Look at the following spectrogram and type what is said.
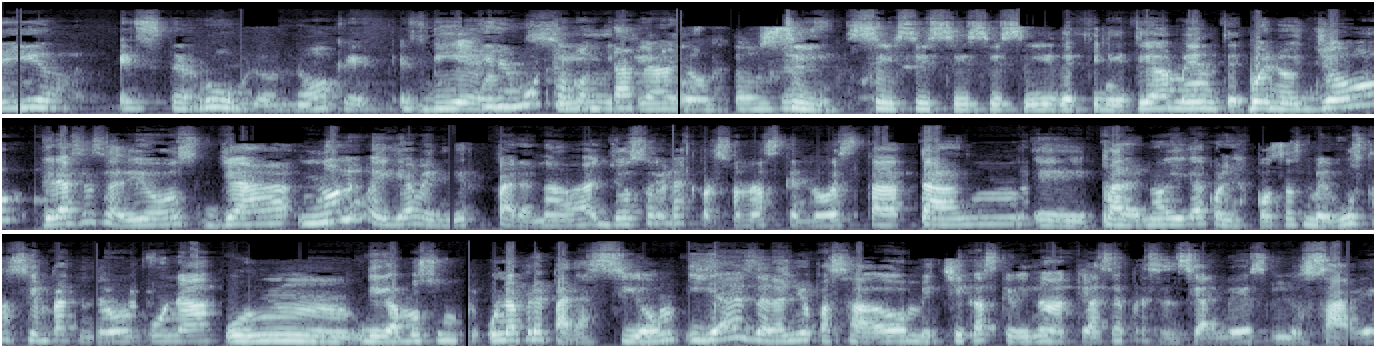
ir este rubro, ¿no? Que es, Bien, tiene mucho contacto. Sí, sí, sí, sí, sí, sí, definitivamente. Bueno, yo, gracias a Dios, ya no lo veía venir para nada. Yo soy de las personas que no está tan eh, paranoica con las cosas. Me gusta siempre tener una, un, digamos, una preparación. Y ya desde el año pasado, mis chicas que vienen a clases presenciales lo saben.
